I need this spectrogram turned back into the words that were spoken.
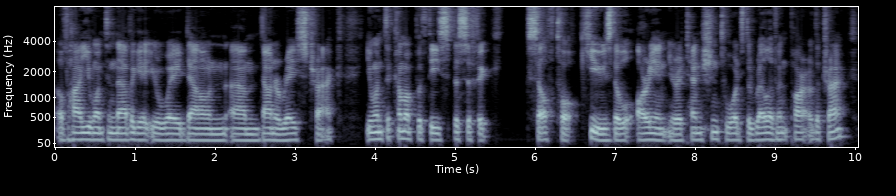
of how you want to navigate your way down um, down a racetrack, you want to come up with these specific self-talk cues that will orient your attention towards the relevant part of the track.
